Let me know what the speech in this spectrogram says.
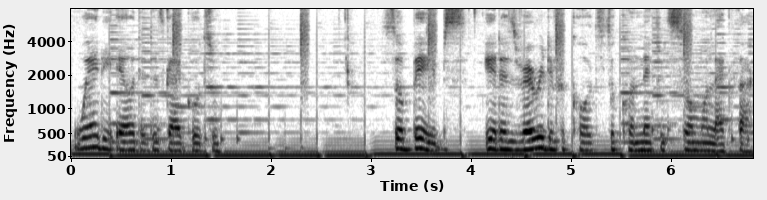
where the hell did this guy go to? So babes it is very difficult to connect with someone like that.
